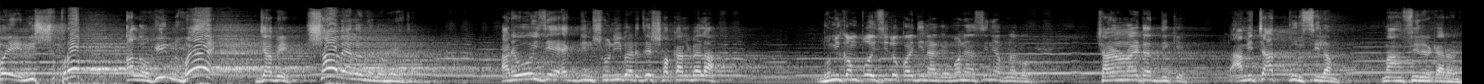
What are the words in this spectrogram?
হয়ে নিষ্প্রভ আলোহীন হয়ে যাবে, সব এলোমেলো হয়ে যাবে। আরে ওই যে একদিন শনিবার যে সকালবেলা ভূমিকম্প হয়েছিল কয়দিন আগে, মনে আসেনি আপনাকে? সাড়ে নয়টার দিকে। আমি চাঁদপুর ছিলাম মাহফিলের কারণে।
